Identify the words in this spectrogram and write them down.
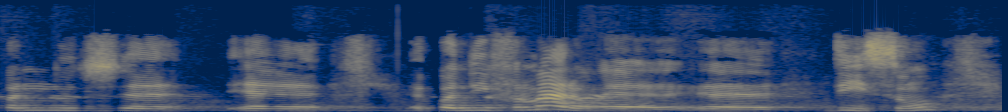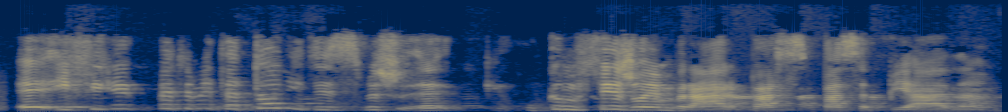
quando nos, uh, uh, quando informaram uh, disso, e fiquei completamente atónita, mas o que me fez lembrar, passa, passa a piada,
